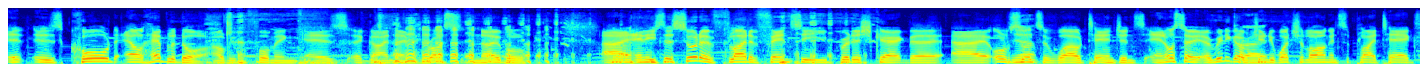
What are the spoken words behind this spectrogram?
it is called El Hablador. I'll be performing as a guy named Ross Noble. Uh, and he's this sort of flight of fancy British character, uh, all Yeah. sorts of wild tangents, and also a really good opportunity to watch along and supply tags.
